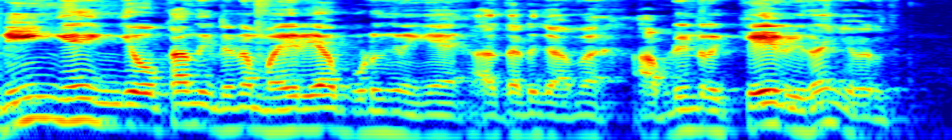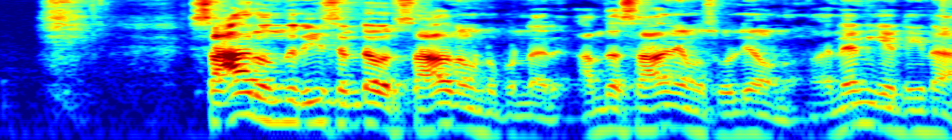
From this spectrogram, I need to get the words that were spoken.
நீங்கள் இங்கே உட்காந்துக்கிட்டேன்னா மயிரியாக பிடுங்குறீங்க? அதை தடுக்காமல் அப்படின்ற கேள்வி தான் இங்கே வருது. சார் வந்து ரீசெண்டாக ஒரு சாதனை ஒன்று பண்ணார். அந்த சாதனை அவன் சொல்லி ஆகணும். என்னன்னு கேட்டிங்கன்னா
